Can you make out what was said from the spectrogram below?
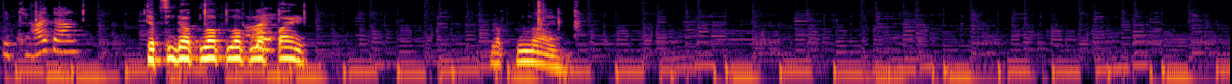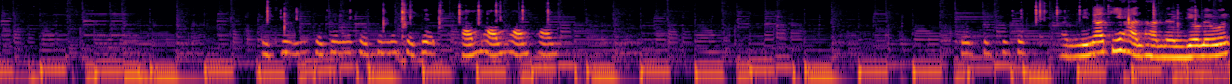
ปิดช้าจัง เจ็บสิเดับลบลบลบไปลบหน่อยเปล็ดเเผ็ดเผ็ดเหอมหอมหอมหอม หันมีหน้าที่หันหันอย่างเดียวเลยเว้ย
